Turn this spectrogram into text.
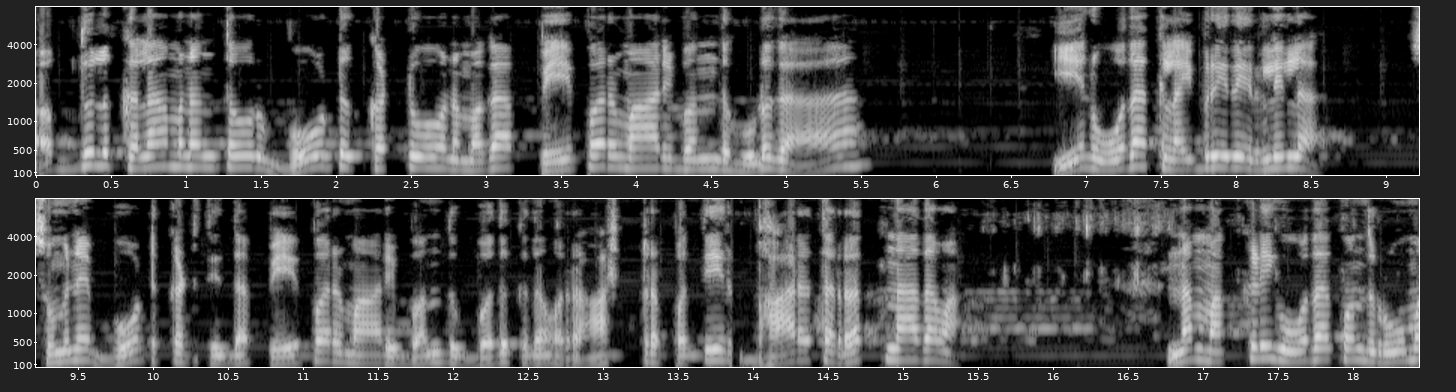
ಅಬ್ದುಲ್ ಕಲಾಂನಂತವ್ರು ಬೋಟ್ ಕಟ್ಟುವವನ ಮಗ ಪೇಪರ್ ಮಾರಿ ಬಂದ ಹುಡುಗ ಏನು ಓದಾಕ್ ಲೈಬ್ರರಿ ಇರ್ಲಿಲ್ಲ. ಸುಮ್ಮನೆ ಬೋಟ್ ಕಟ್ತಿದ್ದ ಪೇಪರ್ ಮಾರಿ ಬಂದು ಬದುಕದವ ರಾಷ್ಟ್ರಪತಿ ಭಾರತ ರತ್ನ ಆದವ. ನಮ್ಮ ಮಕ್ಕಳಿಗೆ ಓದಾಕ್ ಒಂದ್ ರೂಮ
